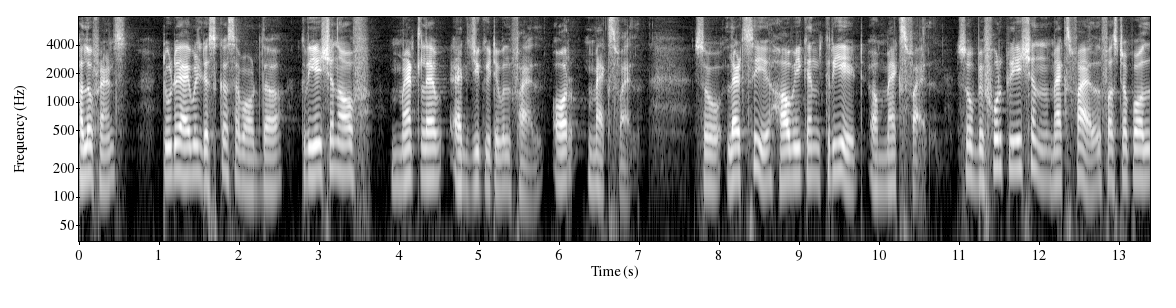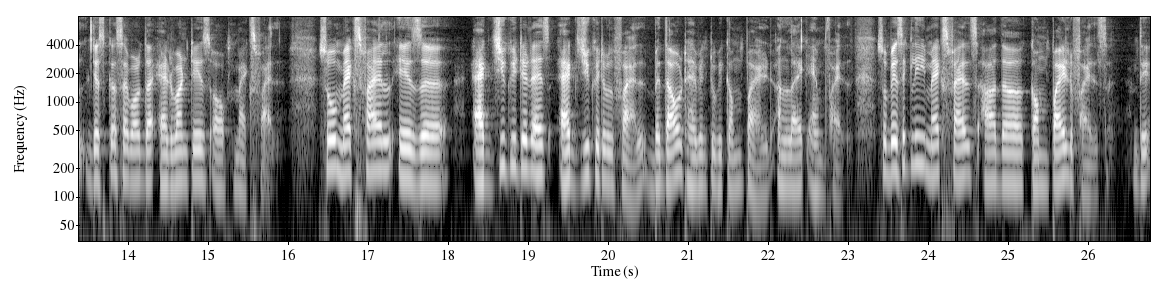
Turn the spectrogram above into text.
Hello friends, today I will discuss about the creation of MATLAB executable file or MEX file. So let's see how we can create a MEX file. So before creation MEX file, first of all discuss about the advantage of MEX file. So MEX file is uh, executed as executable file without having to be compiled unlike M file. So basically MEX files are the compiled files the,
